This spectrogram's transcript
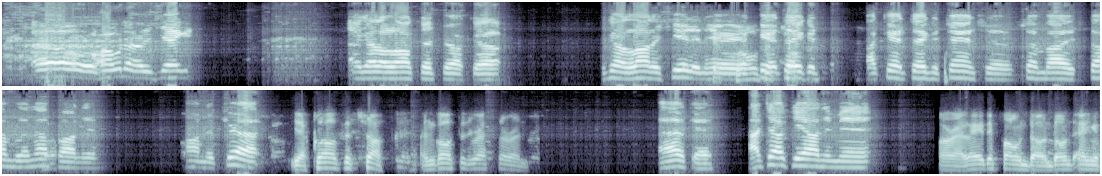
Oh, hold on a second. I gotta lock the truck up. We got a lot of shit in here. I can't truck. take a, I can't take a chance of somebody stumbling up on the, on the truck. Yeah, close the truck and go to the restaurant. Ah, okay. I'll talk to you in a minute. All right, lay the phone down. Don't hang it.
